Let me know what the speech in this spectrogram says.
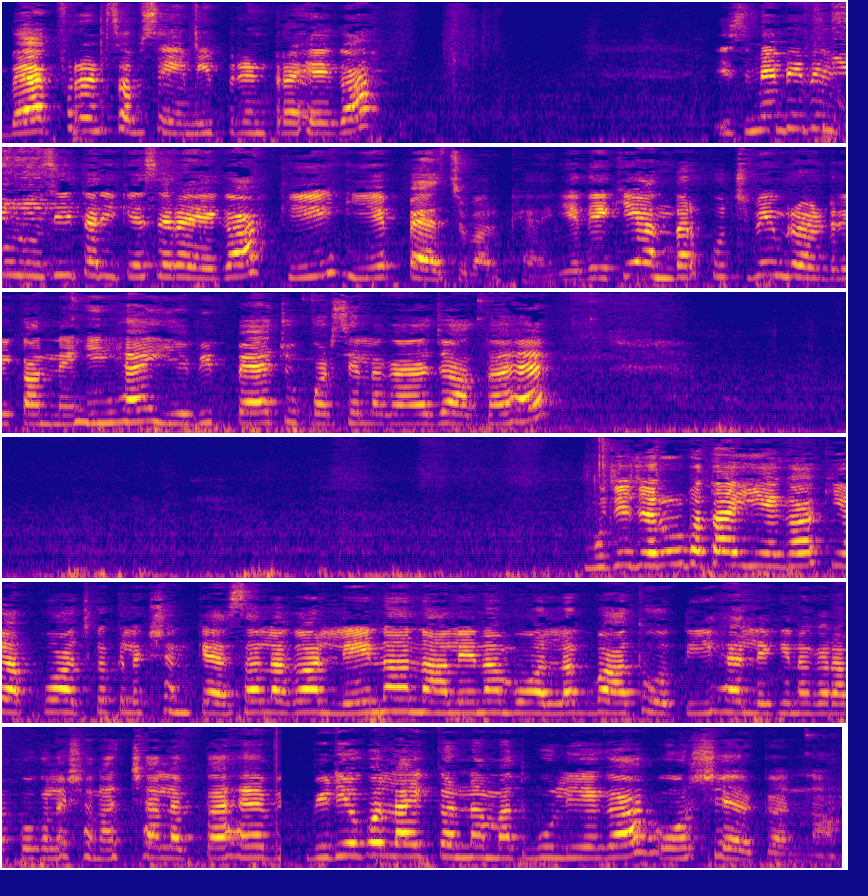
बैक फ्रंट सब सेम ही प्रिंट रहेगा। इसमें भी बिल्कुल उसी तरीके से रहेगा कि ये पैच वर्क है। ये देखिए, अंदर कुछ भी एम्ब्रॉयडरी का नहीं है, ये भी पैच ऊपर से लगाया जाता है। मुझे ज़रूर बताइएगा कि आपको आज का कलेक्शन कैसा लगा। लेना, ना लेना, वो अलग बात होती है, लेकिन अगर आपको कलेक्शन अच्छा लगता है, वीडियो को लाइक करना मत भूलिएगा और शेयर करना।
